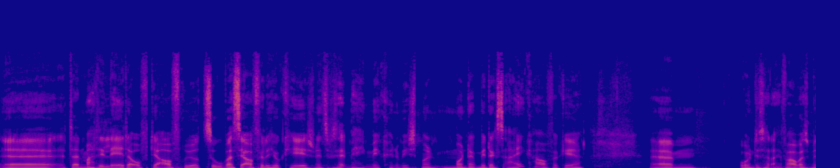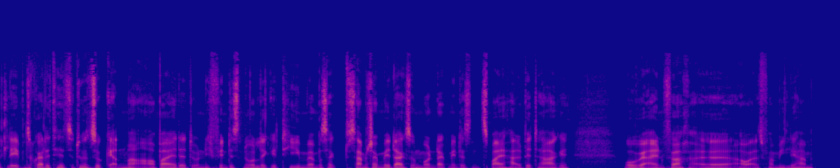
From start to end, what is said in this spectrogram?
äh, dann macht die Läden oft ja auch früher zu, was ja auch völlig okay ist. Und jetzt gesagt, wir können wenigstens mal Montagmittags einkaufen gehen. Ähm, und das hat einfach auch was mit Lebensqualität zu tun, so gern man arbeitet. Und ich finde es nur legitim, wenn man sagt, Samstagmittags und Montagmittags sind zwei halbe Tage, wo wir einfach äh, auch als Familie haben.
